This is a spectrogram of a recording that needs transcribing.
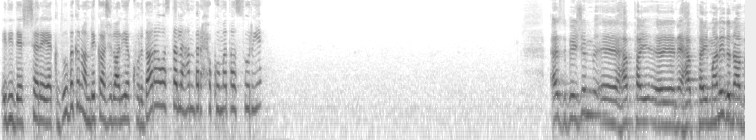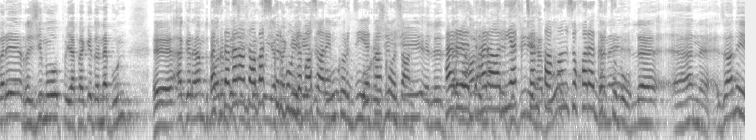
ایدی دشتر یک دو بکن امریکا جلالی کردار هاوستا لهم بر حکومت سوریه؟ Ez dibêjim e, hevpeymanê di navbere rejîm û YPG de nebûn. E, eger em dikarin bêjin da bes kirbûn li bazarên Kurdiyê ka kozan. Her aliyek çend taxan ji xwe re girtibû. E, zanî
